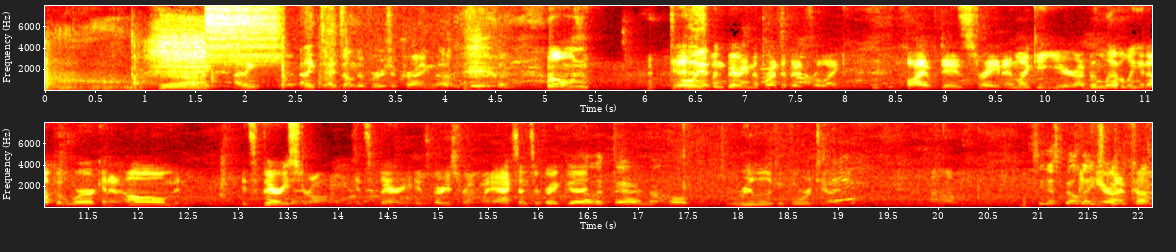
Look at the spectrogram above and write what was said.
don't know, I think, I think I think Ted's on the verge of crying though. Um, Ted Oh, has been bearing the brunt of it for like five days straight and like a year. I've been leveling it up at work and at home, and it's very strong. It's very, it's very strong. My accents are very I good. live there in that hole. Really looking forward to it. See this building? and here I've come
